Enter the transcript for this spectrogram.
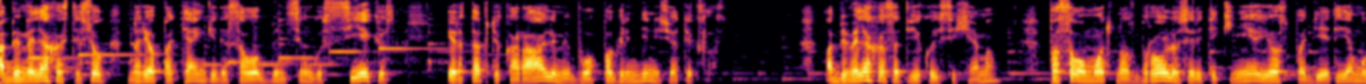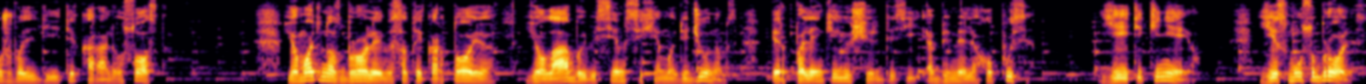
Abimelechas tiesiog norėjo patenkinti savo bensingus siekius ir tapti karaliumi buvo pagrindinis jo tikslas. Abimelechas atvyko į Sichemą, pas savo motinos brolius ir įtikinėjo juos padėti jam užvaldyti karaliaus sostą. Jo motinos broliai visą tai kartojo jo labui visiems Sichemo didžiūnams ir palenkė jų širdis į Abimelecho pusę. Jie įtikinėjo, jis mūsų brolis,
